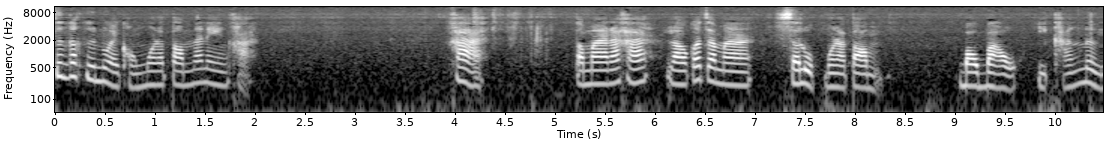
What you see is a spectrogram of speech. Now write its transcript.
ซึ่งก็คือหน่วยของมวลอะตอมนั่นเองค่ะ ค่ะ ต่อมานะคะ เราก็จะมาสรุปโมวลอะตอมเบาๆอีกครั้งหนึ่ง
